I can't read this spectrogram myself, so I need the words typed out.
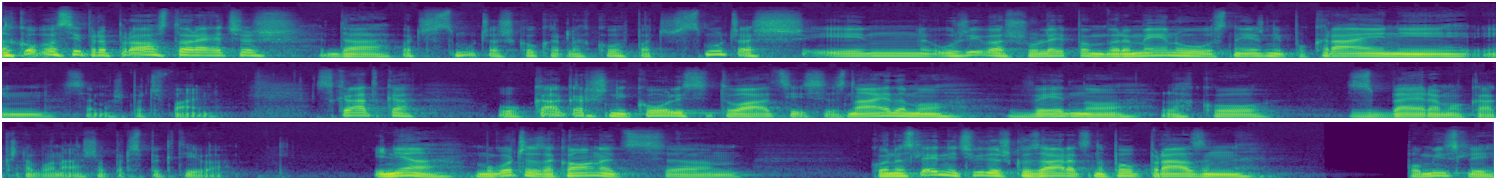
Lahko pa si preprosto rečeš, da pač smučaš, kot lahko pač smučaš in uživaš v lepem vremenu, v snežni pokrajini in se imaš pač fajn. Skratka, v kakršni koli situaciji se znajdemo, vedno lahko zberemo, kakšna bo naša perspektiva. In ja, mogoče za konec, um, ko naslednjič vidiš kozarec na pol prazen, pomisli,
